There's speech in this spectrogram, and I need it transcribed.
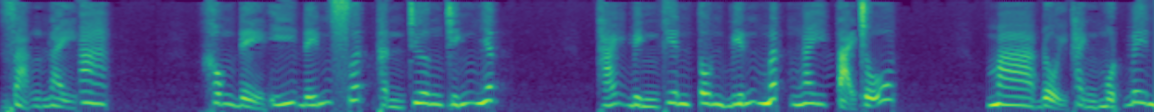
Dạng này a không để ý đến xuất thần trương chính nhất. Thái Bình Thiên Tôn biến mất ngay tại chỗ. Mà đổi thành một bên.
